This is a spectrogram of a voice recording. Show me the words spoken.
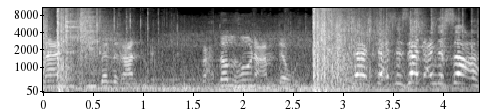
ما عندي شيء بلغ عنه رح ضل هون عم دور احتاج تعزيزات عند الساعة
